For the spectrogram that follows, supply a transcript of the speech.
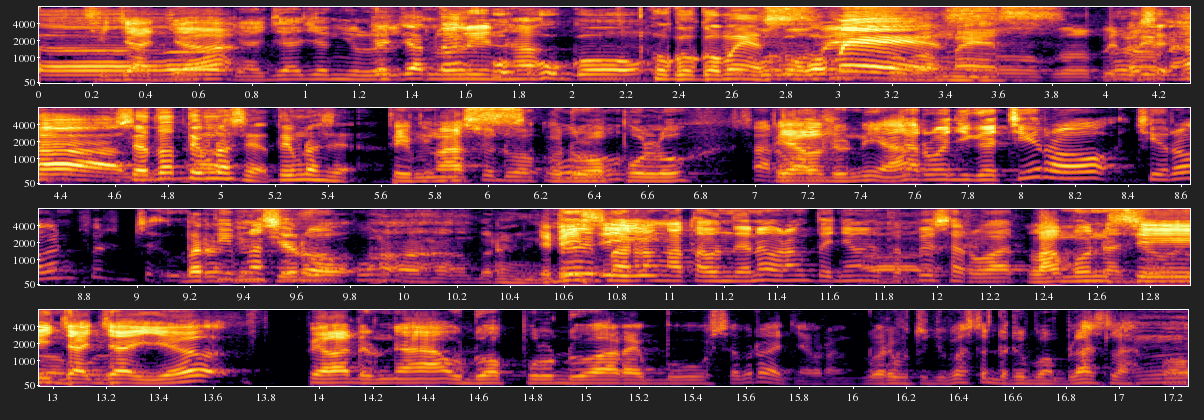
Si Jaja. Jaja jeung Yul- Jaja teh Lulinha. Hugo Hugo Gomez. Hugo Gomez. Gomez. Saya tahu timnas ya, timnas ya. Timnas U20 Piala Dunia. Sarwa juga Ciro, Ciro kan timnas Ciro. U20. Heeh, bareng. Jadi si- bareng tahun dana orang tanya tapi Sarwa. Lamun si Jaja ieu Piala Dunia U20 2000 sebenarnya orang 2017 atau 2015 lah. Oh,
